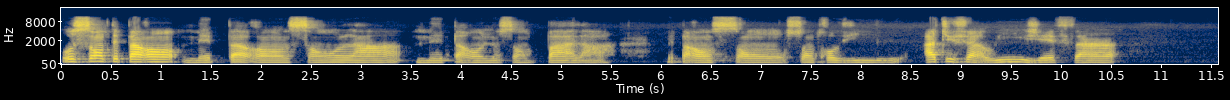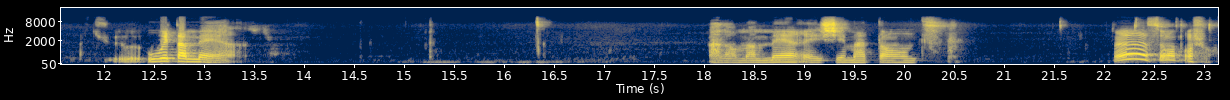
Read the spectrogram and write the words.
Où sont tes parents? Mes parents sont là. Mes parents ne sont pas là. Mes parents sont en centre-ville. As-tu faim? Oui, j'ai faim. Euh, où est ta mère? Alors ma mère est chez ma tante. Ah, selon ton choix.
